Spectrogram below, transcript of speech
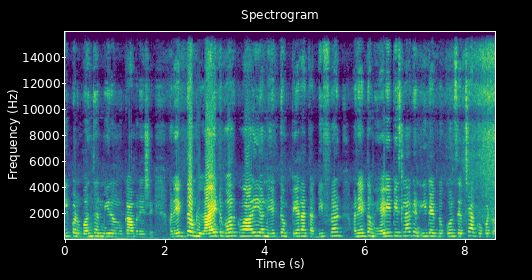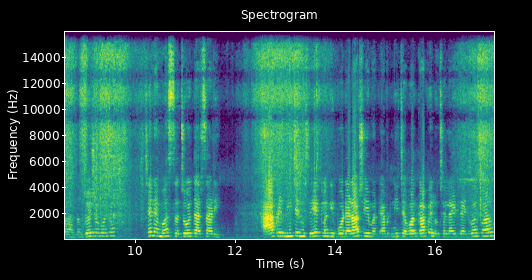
એ પણ બંધન મિરલનું કામ રહેશે. અને એકદમ લાઇટ વર્કવાળી અને એકદમ પહેરાતા ડિફરન્ટ અને એકદમ હેવી પીસ લાગે ને એ ટાઈપનો કોન્સેપ્ટ છે આખો પટોળા તમે જોઈ શકો છો. છે ને, મસ્ત જોરદાર સાડી. આપણે નીચેનું છે એક લગી બોર્ડર આવશે એમાં આપણે નીચે વર્ક આપેલું છે લાઇટ લાઇટ વર્ક વાળું.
